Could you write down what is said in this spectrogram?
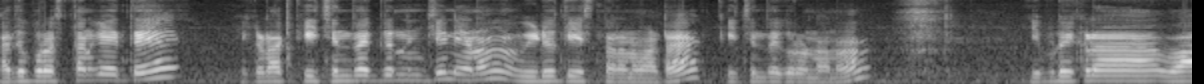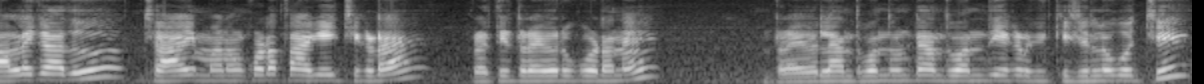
అది ప్రస్తుతానికి అయితే ఇక్కడ కిచెన్ దగ్గర నుంచి నేను వీడియో తీస్తున్నాను అనమాట కిచెన్ దగ్గర ఉన్నాను. ఇప్పుడు ఇక్కడ వాళ్ళే కాదు చాయ్ మనం కూడా తాగేయచ్చు ఇక్కడ. ప్రతి డ్రైవర్ కూడానే. డ్రైవర్లు ఎంతమంది ఉంటే అంతమంది ఇక్కడ కిచెన్లోకి వచ్చి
